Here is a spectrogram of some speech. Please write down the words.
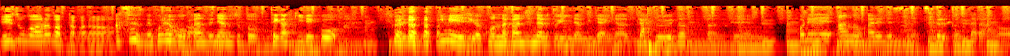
映像が荒かったから。あ、そうですね。これはもう完全にあのちょっと手書きでこうあれですね。イメージがこんな感じになるといいなみたいなラフだったんで。これあのあれですね。作るとしたらあの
